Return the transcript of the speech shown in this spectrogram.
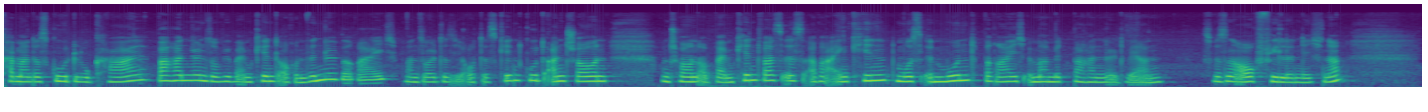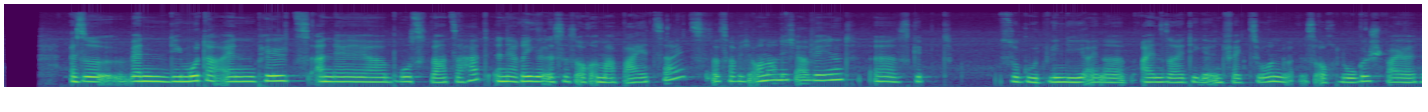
kann man das gut lokal behandeln, so wie beim Kind auch im Windelbereich. Man sollte sich auch das Kind gut anschauen und schauen, ob beim Kind was ist. Aber ein Kind muss im Mundbereich immer mit behandelt werden. Das wissen auch viele nicht. Ne? Also wenn die Mutter einen Pilz an der Brustwarze hat, in der Regel ist es auch immer beidseits. Das habe ich auch noch nicht erwähnt. Äh, es gibt so gut wie nie eine einseitige Infektion. Ist auch logisch, weil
